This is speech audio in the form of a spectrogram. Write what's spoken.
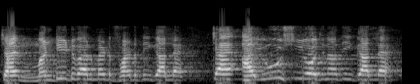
ਚਾਹੇ ਮੰਡੀ ਡਿਵੈਲਪਮੈਂਟ ਫੰਡ ਦੀ ਗੱਲ ਹੈ, ਚਾਹੇ ਆਯੂਸ਼ ਯੋਜਨਾ ਦੀ ਗੱਲ ਹੈ,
